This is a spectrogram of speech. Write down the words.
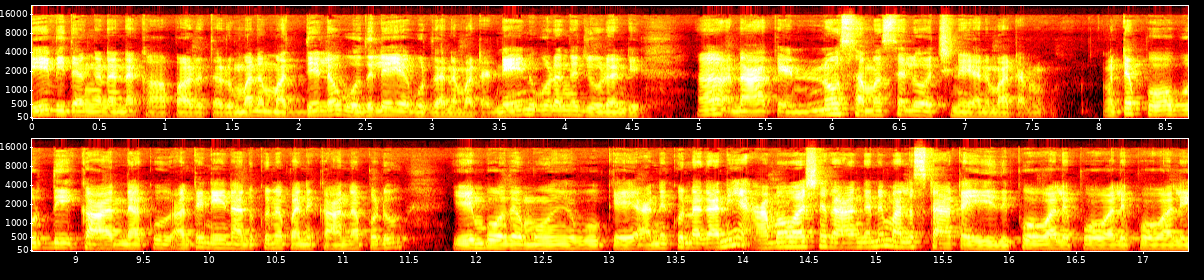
ఏ విధంగానైనా కాపాడుతాడు. మన మధ్యలో వదిలేయకూడదు అనమాట నేను కూడా చూడండి నాకు ఎన్నో సమస్యలు వచ్చినాయి అనమాట అంటే పోబుద్ధి కానకు అంటే నేను అనుకున్న పని కానప్పుడు ఏం పోదాము ఊకే అనుకున్నా కానీ అమావాస్య రాగానే మళ్ళీ స్టార్ట్ అయ్యేది. పోవాలి పోవాలి పోవాలి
